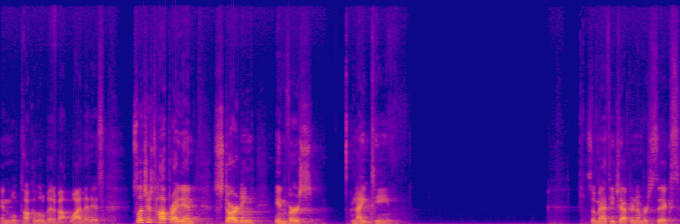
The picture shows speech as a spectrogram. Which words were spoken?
And we'll talk a little bit about why that is. So let's just hop right in, starting in verse 19. So, Matthew chapter number 6,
